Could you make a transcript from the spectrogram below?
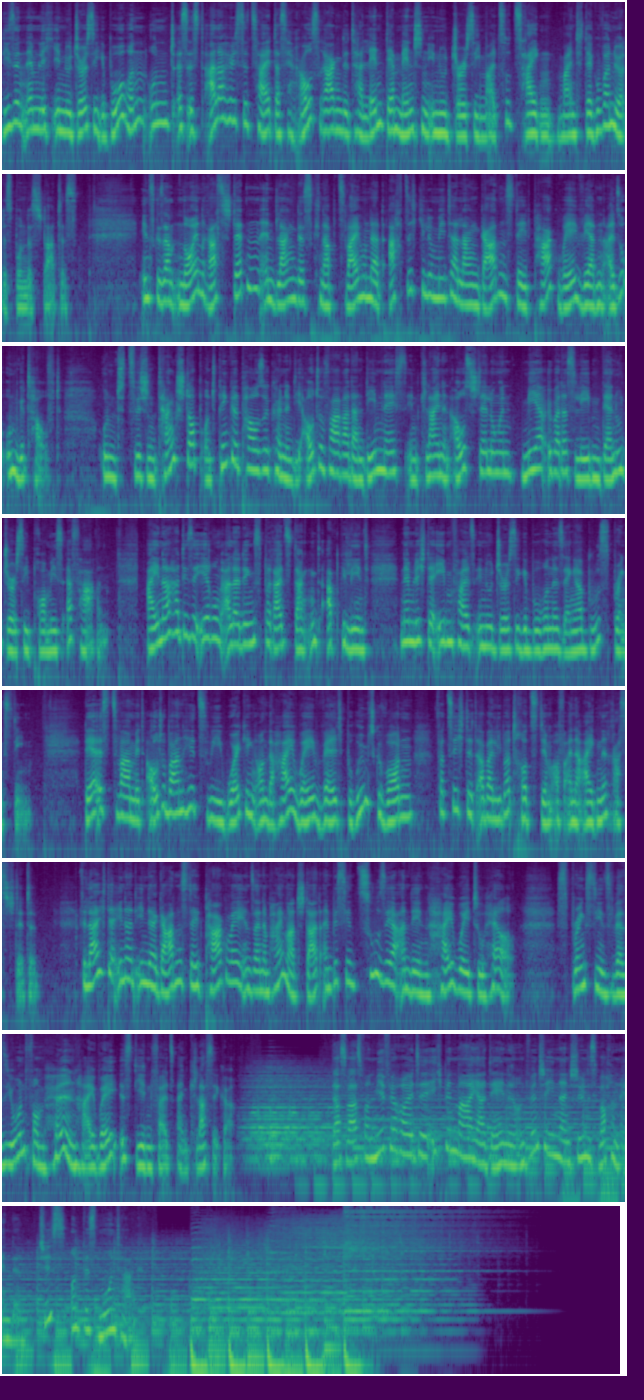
Die sind nämlich in New Jersey geboren und es ist allerhöchste Zeit, das herausragende Talent der Menschen in New Jersey mal zu zeigen, meint der Gouverneur des Bundesstaates. Insgesamt neun Raststätten entlang des knapp 280 Kilometer langen Garden State Parkway werden also umgetauft. Und zwischen Tankstopp und Pinkelpause können die Autofahrer dann demnächst in kleinen Ausstellungen mehr über das Leben der New Jersey Promis erfahren. Einer hat diese Ehrung allerdings bereits dankend abgelehnt, nämlich der ebenfalls in New Jersey geborene Sänger Bruce Springsteen. Der ist zwar mit Autobahnhits wie Working on the Highway weltberühmt geworden, verzichtet aber lieber trotzdem auf eine eigene Raststätte. Vielleicht erinnert ihn der Garden State Parkway in seinem Heimatstaat ein bisschen zu sehr an den Highway to Hell. Springsteens Version vom Höllenhighway ist jedenfalls ein Klassiker. Das war's von mir für heute. Ich bin Maja Däne und wünsche Ihnen ein schönes Wochenende. Tschüss und bis Montag.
